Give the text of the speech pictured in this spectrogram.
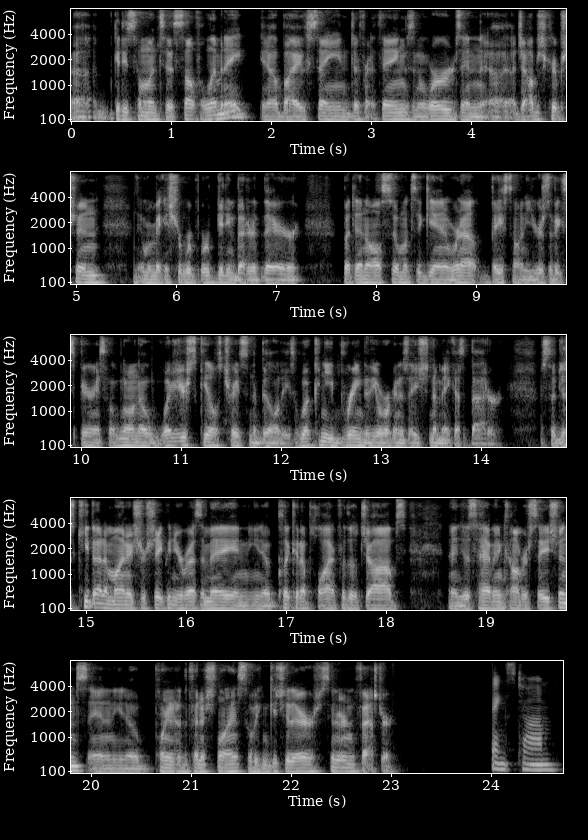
uh, getting someone to self-eliminate, you know, by saying different things and words in uh, a job description, and we're making sure we're, we're getting better there. But then also, once again, we're not based on years of experience. We want to know what are your skills, traits, and abilities. What can you bring to the organization to make us better? So just keep that in mind as you're shaping your resume and you know, click and apply for those jobs, and just having conversations and you know, pointing to the finish line so we can get you there sooner and faster. Thanks, Tom.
